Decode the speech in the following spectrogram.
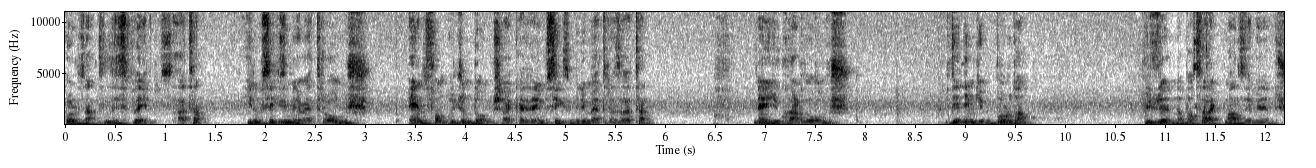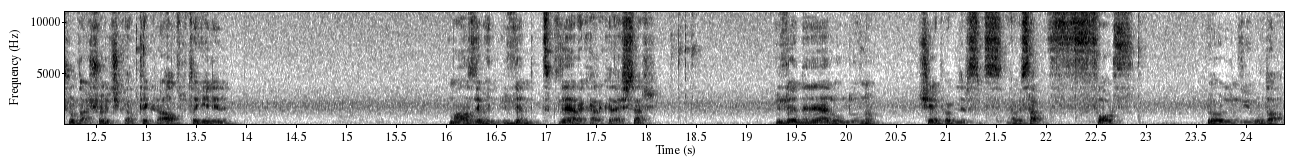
horizontal displacement zaten 28 mm olmuş. En son ucunda olmuş arkadaşlar. 28 mm zaten. En yukarıda olmuş. Dediğim gibi buradan üzerine basarak malzemenin şuradan şöyle çıkalım tekrar output'a gelelim. Malzemenin üzerine tıklayarak arkadaşlar üzerinde neler olduğunu şey yapabilirsiniz. Mesela force gördüğünüz gibi burada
